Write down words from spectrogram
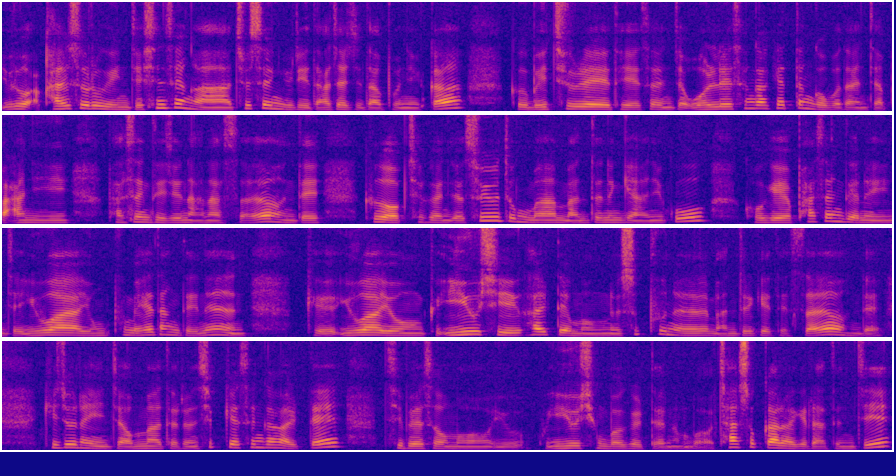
유 갈수록 이제 신생아 출생률이 낮아지다 보니까 그 매출에 대해서 이제 원래 생각했던 것보다 이제 많이 발생되지는 않았어요. 근데 그 업체가 이제 수유등만 만드는 게 아니고 거기에 파생되는 이제 유아 용품에 해당되는 이렇게 유아용 그 이유식 할 때 먹는 스푼을 만들게 됐어요. 근데 기존에 이제 엄마들은 쉽게 생각할 때 집에서 뭐 유- 그 이유식 먹일 때는 뭐 차숟가락이라든지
